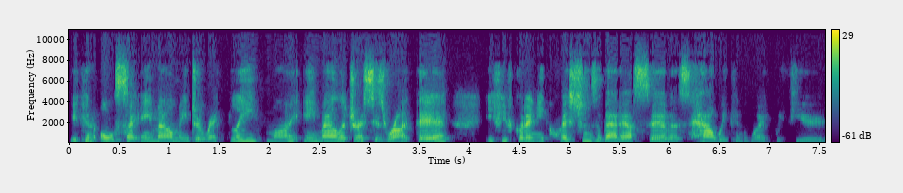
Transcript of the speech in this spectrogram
You can also email me directly. My email address is right there. If you've got any questions about our service, how we can work with you,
